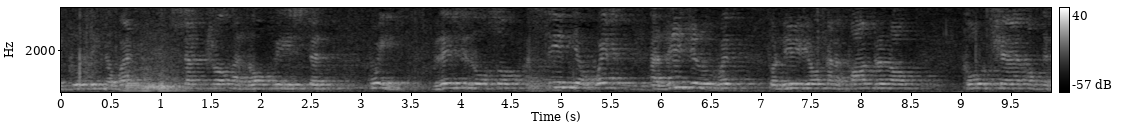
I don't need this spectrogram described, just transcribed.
including the west, central, and northeastern Queens. Grace is also a senior whip, a regional whip for New York, and a founder of, co-chair of the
